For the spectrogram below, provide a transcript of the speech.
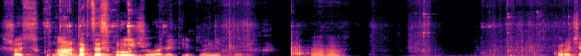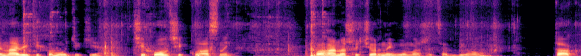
щось... ск- А, так це скручувати. Для кріплення хожик. Ага. Коротше, навіть і хомутик є. Чехолчик класний. Погано, що чорний вимажеться бігом. Так,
